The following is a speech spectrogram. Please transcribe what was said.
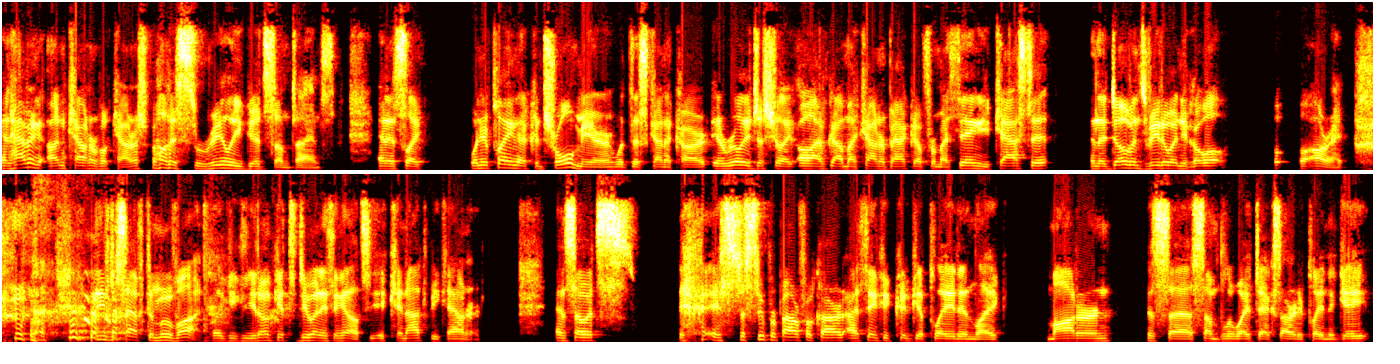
and having uncounterable counterspell is really good sometimes. And it's like when you're playing a control mirror with this kind of card, it really just you're like, oh, I've got my counter backup for my thing. You cast it, and the Dovin's veto and you go, well, well, well all right. you just have to move on. Like you, you don't get to do anything else. It cannot be countered. And so it's it's just super powerful card. I think it could get played in like modern because uh, some blue white decks already play negate.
